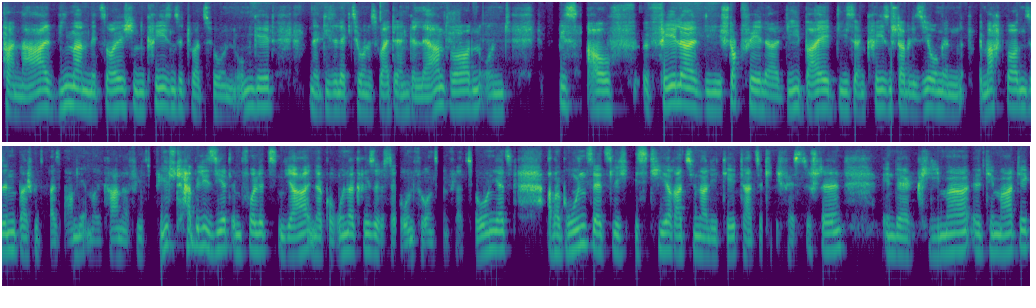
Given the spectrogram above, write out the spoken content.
Fanal, wie man mit solchen Krisensituationen umgeht. Diese Lektion ist weiterhin gelernt worden und bis auf Fehler, die Stockfehler, die bei diesen Krisenstabilisierungen gemacht worden sind. Beispielsweise haben die Amerikaner viel zu viel stabilisiert im vorletzten Jahr in der Corona-Krise. Das ist der Grund für unsere Inflation jetzt. Aber grundsätzlich ist hier Rationalität tatsächlich festzustellen. In der Klimathematik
